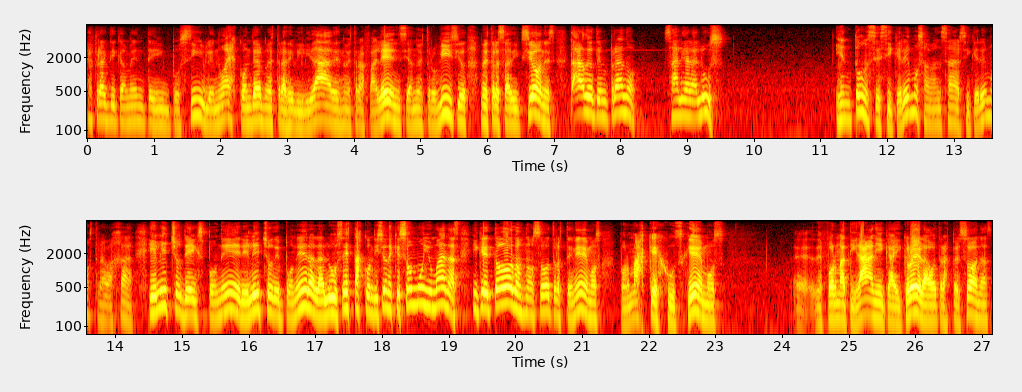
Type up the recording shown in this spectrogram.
Es prácticamente imposible no esconder nuestras debilidades, nuestras falencias, nuestros vicios, nuestras adicciones. Tarde o temprano sale a la luz. Y entonces, si queremos avanzar, si queremos trabajar, el hecho de exponer, el hecho de poner a la luz estas condiciones que son muy humanas y que todos nosotros tenemos, por más que juzguemos eh, de forma tiránica y cruel a otras personas,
